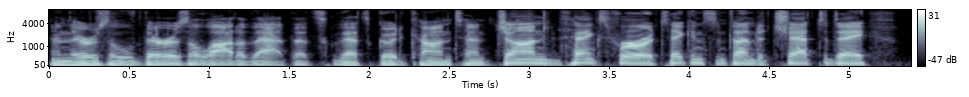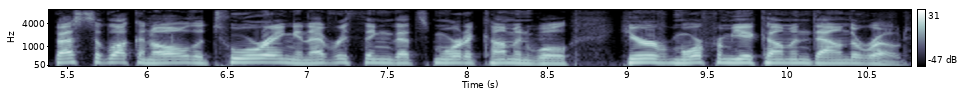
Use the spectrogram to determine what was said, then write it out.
And there's a there is a lot of that. That's that's good content. John, thanks for uh, taking some time to chat today. Best of luck on all the touring and everything that's more to come, and we'll hear more from you coming down the road.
